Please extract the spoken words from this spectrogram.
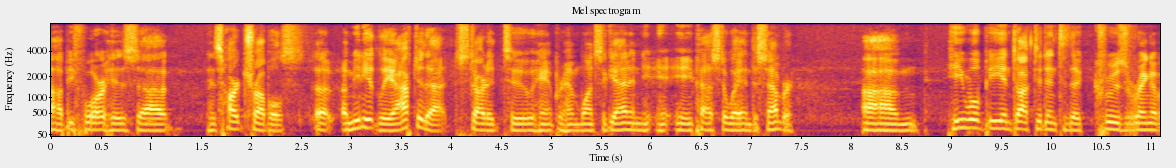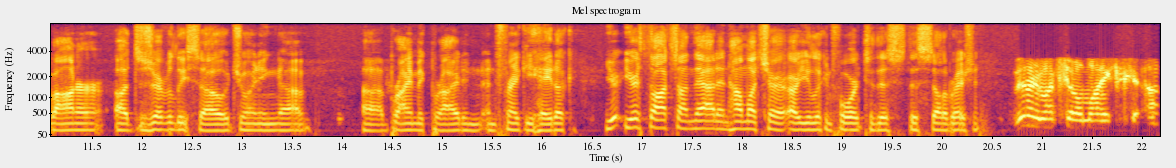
uh, before his uh, his heart troubles. Uh, immediately after that, started to hamper him once again, and he, he passed away in December. Um, he will be inducted into the Crew's Ring of Honor, uh, deservedly so, joining uh, uh, Brian McBride and, and Frankie Hejduk. Your, your thoughts on that, and how much are, are you looking forward to this this celebration? Very much so, Mike. Uh,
